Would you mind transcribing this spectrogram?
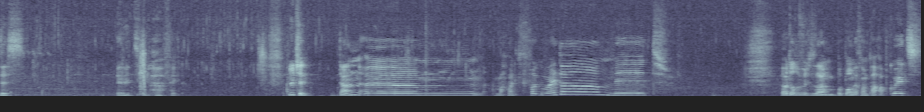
This. It's perfect. Gutchen, dann ähm, machen wir nächste Folge weiter mit. Ja, doch würde ich sagen, bauen wir erstmal ein paar Upgrades.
